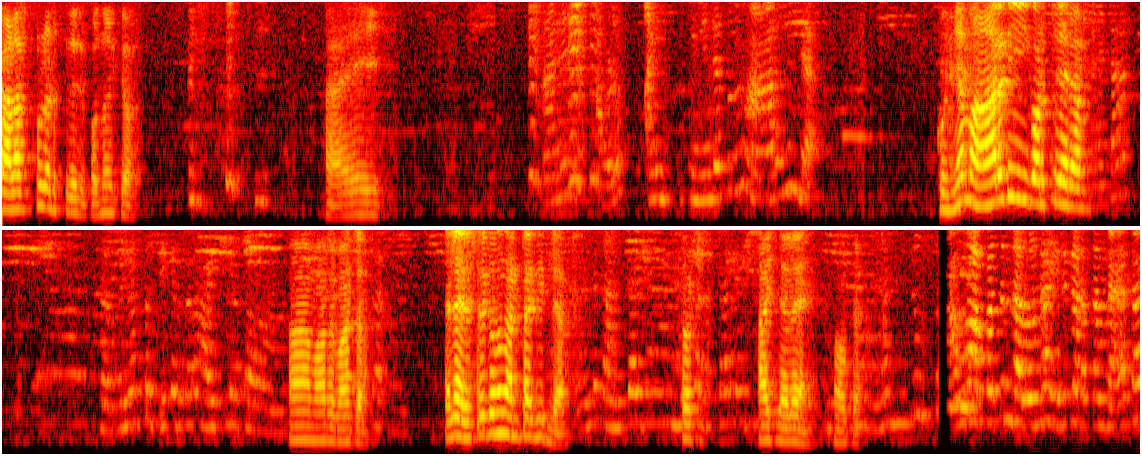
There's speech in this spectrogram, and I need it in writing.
കളർഫുൾ എടുത്ത് വരുമ്പോ ഇപ്പൊ നോക്കിയോ ഐ. കുഞ്ഞ മാറടി കുറച്ചു നേരം. ആ മാറി മാറ്റാം. അല്ല ഇലക്ട്രിക് ഒന്നും കണക്ട് ആക്കിയില്ല ആയിട്ടില്ല അല്ലേ ഓക്കെ. അവൻ അപ്പത്തുണ്ട്. കുഞ്ഞാവേ അതിന് കിടക്കണ്ട കേട്ടാ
